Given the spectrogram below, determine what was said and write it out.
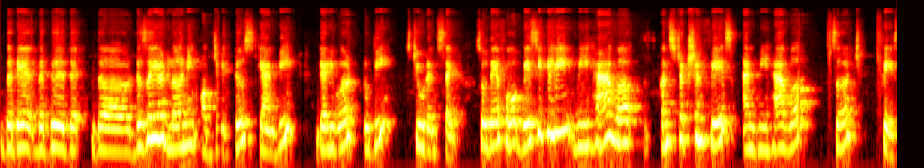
the, the, the, the, the desired learning objectives can be delivered to the student side. So therefore, basically we have a construction phase and we have a search phase.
